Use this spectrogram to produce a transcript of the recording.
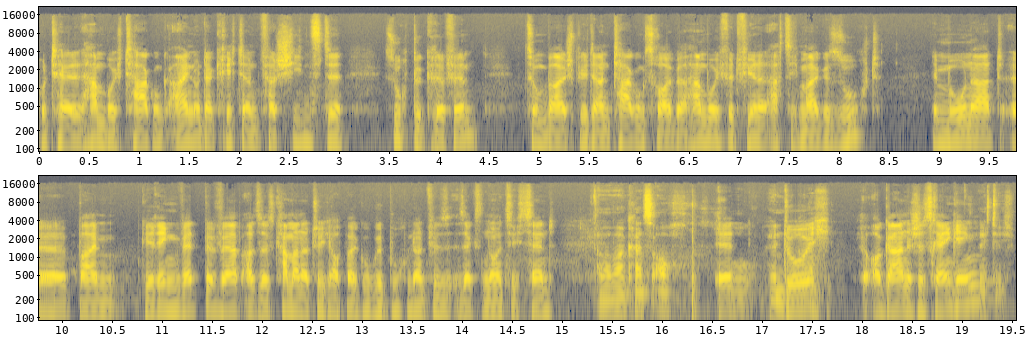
Hotel Hamburg Tagung ein und da kriegt dann verschiedenste Suchbegriffe. Zum Beispiel dann Tagungsräuber Hamburg wird 480 Mal gesucht im Monat äh, beim geringen Wettbewerb. Also das kann man natürlich auch bei Google buchen dann für 96 Cent. Aber man kann es auch äh, so äh, durch organisches Ranking. Richtig.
